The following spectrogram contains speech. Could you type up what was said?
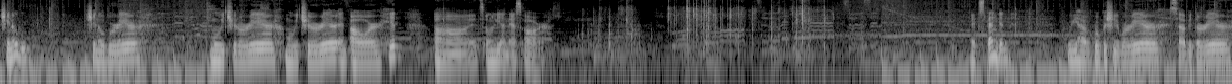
Shinobu. Shinobu rare. Muichiro Rare, Muichiro Rare, and our hit, uh, it's only an SR. It's Tengen. We have Kokushibo Rare, Sabito Rare,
